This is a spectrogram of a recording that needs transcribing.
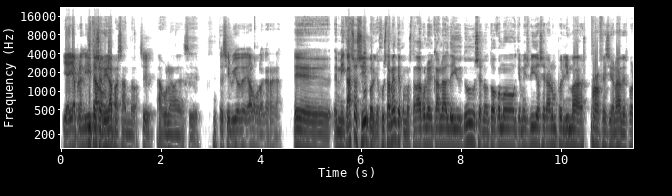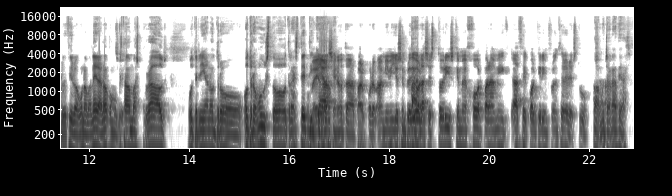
Y ahí aprendiste Y te algo. seguirá pasando Sí. alguna vez, sí. ¿Te sirvió de algo la carrera? Eh, en mi caso sí, porque justamente como estaba con el canal de YouTube, se notó como que mis vídeos eran un pelín más profesionales, por decirlo de alguna manera, ¿no? Como Sí. que estaban más currados o tenían otro, otro gusto, otra estética. Hombre, ya se nota. Por- a mí yo siempre digo, las stories que mejor para mí hace cualquier influencer eres tú. Ah, O sea, muchas gracias.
